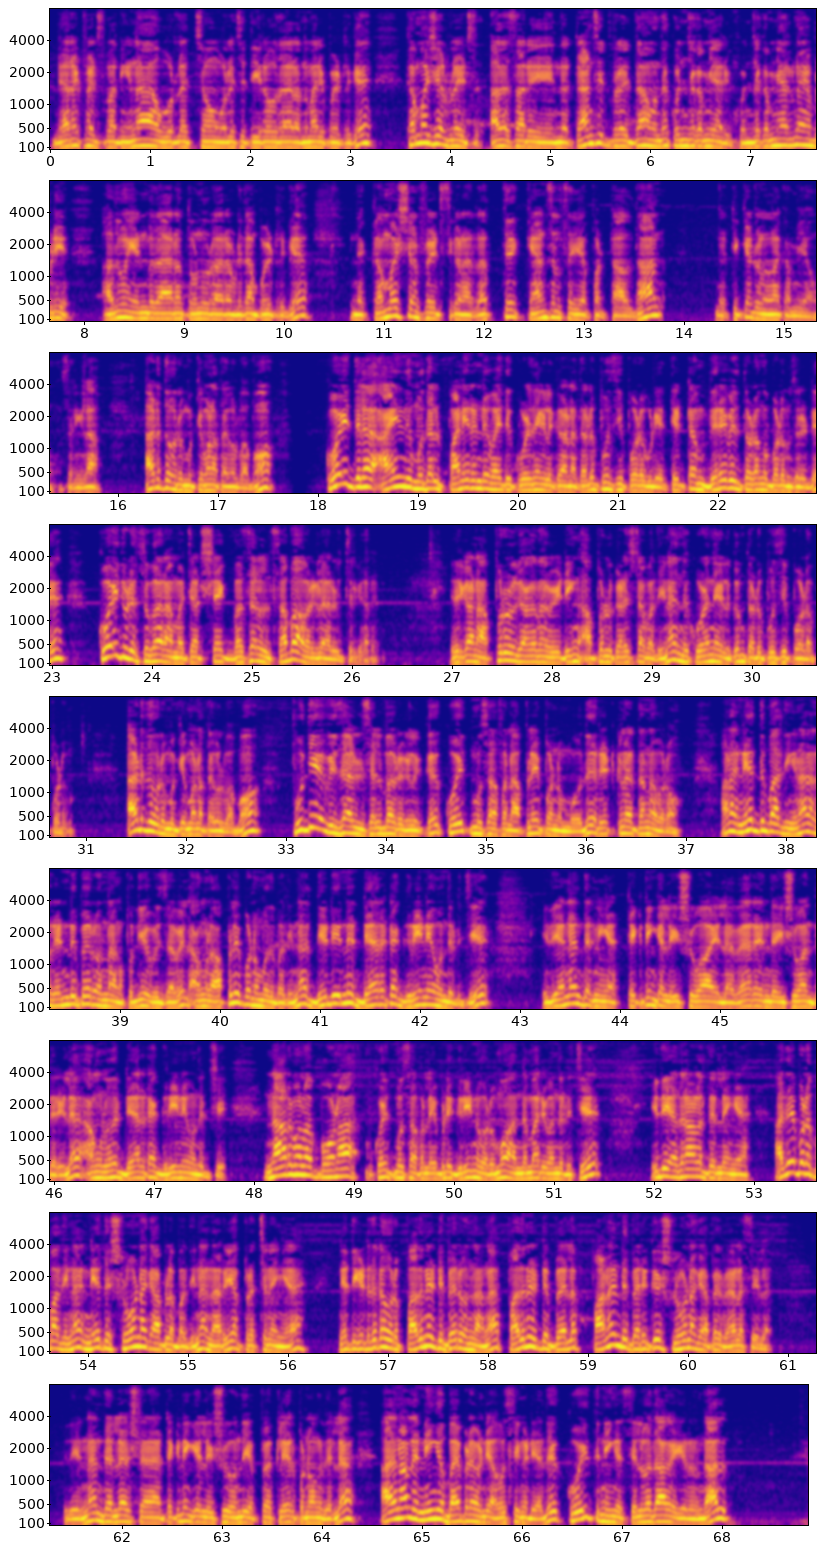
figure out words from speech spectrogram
டைரக்ட் ஃப்ளைட்ஸ் பார்த்தீங்கன்னா ஒரு லட்சம் ஒரு லட்சத்தி இருபதாயிரம் அந்த மாதிரி போயிட்டு இருக்கு. கமர்ஷியல் ஃப்ளைட்ஸ் அதை சாரி இந்த டிரான்சிட் ஃப்ளைட் தான் வந்து கொஞ்சம் கம்மியாக இருக்கு. கொஞ்சம் கம்மியாக இருக்குன்னா எப்படி? அதுவும் எண்பதாயிரம் தொண்ணூறாயிரம் அப்படி தான் போயிட்டு இருக்கு. இந்த கமர்ஷியல் ஃப்ளைட்ஸுக்கான ரத்து கேன்சல் செய்யப்பட்டால் தான் இந்த டிக்கெட் விலைலாம் கம்மியாகும். சரிங்களா? அடுத்து ஒரு முக்கியமான தகவல் பார்ப்போம். குவைத்தில் ஐந்து முதல் பனிரெண்டு வயது குழந்தைகளுக்கான தடுப்பூசி போடக்கூடிய திட்டம் விரைவில் தொடங்கப்படும் சொல்லிட்டு குவைத்துடைய சுகாதார அமைச்சர் ஷேக் பசல் சபா அவர்கள் அறிவிச்சிருக்காரு. இதற்கான அப்ரூவலுக்காக தான் வெயிட்டிங். அப்ரூவல் கிடைச்சிட்டா பார்த்தீங்கன்னா இந்த குழந்தைகளுக்கும் தடுப்பூசி போடப்படும். அடுத்து ஒரு முக்கியமான தகவல் பார்ப்போம். புதிய விசாவில் செல்பவர்களுக்கு குவைத் முசாஃபர் அப்ளை பண்ணும்போது ரெட் கலர் தானே வரும். ஆனால் நேற்று பார்த்தீங்கன்னா ரெண்டு பேர் வந்தாங்க புதிய விசாவில் அவங்கள அப்ளை பண்ணும்போது பார்த்தீங்கன்னா திடீர்னு டேரெக்டாக க்ரீனே வந்துடுச்சு. இது என்னன்னு தெரியல டெக்னிக்கல் இஷ்யூவா இல்லை வேற எந்த இஷ்யூவான்னு தெரியல. அவங்களுக்கு வந்து டேரெக்டாக க்ரீனே வந்துடுச்சு. நார்மலாக போனால் குவைத் முசாஃபரில் எப்படி க்ரீன் வருமோ அந்த மாதிரி வந்துடுச்சு. இது எதனால தெரியலைங்க? அதே போல் பார்த்தீங்கன்னா நேற்று ஸ்லோனக் கேப்பில் பார்த்தீங்கன்னா நிறைய பிரச்சனைங்க. நேற்று கிட்டத்தட்ட ஒரு பதினெட்டு பேர் வந்தாங்க. பதினெட்டு பேரில் பன்னெண்டு பேருக்கு ஸ்லோனக் ஆப்பே வேலை செய்யல. இது என்னன்னு தெரியல டெக்னிக்கல் இஷ்யூ வந்து எப்போ கிளியர் பண்ணுவாங்க தெரியல. அதனால நீங்கள் பயப்பட வேண்டிய அவசியம் கிடையாது. குவைத் நீங்கள் செல்வதாக இருந்தால்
